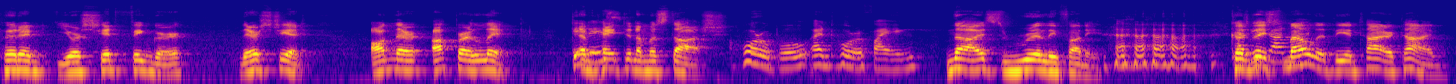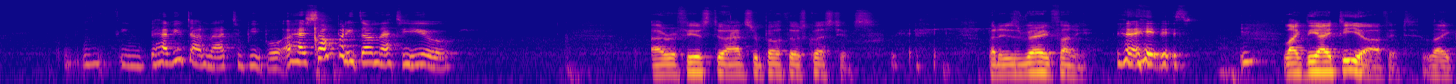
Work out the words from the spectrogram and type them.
putting your shit finger, their shit, on their upper lip and is- painting a mustache. Horrible and horrifying. No, it's really funny. Because they smell that? it the entire time. Have you done that to people? Has somebody done that to you? I refuse to answer both those questions. But it is very funny. it is. Like the idea of it. Like,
